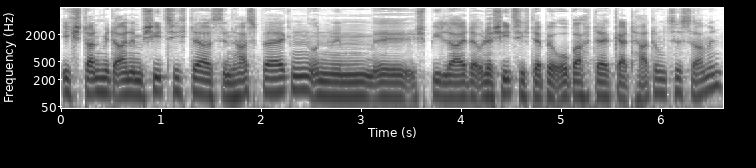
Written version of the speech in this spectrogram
Ich stand mit einem Schiedsrichter aus den Haßbergen und mit dem äh, Spielleiter oder Schiedsrichterbeobachter Gerd Hartung zusammen,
